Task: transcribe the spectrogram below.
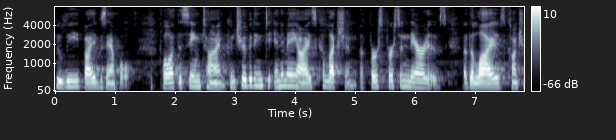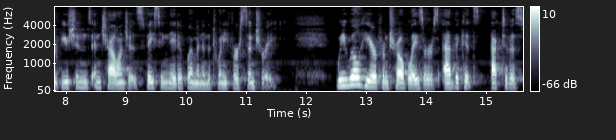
who lead by example, while at the same time contributing to NMAI's collection of first person narratives of the lives, contributions, and challenges facing Native women in the 21st century. We will hear from trailblazers, advocates, activists,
